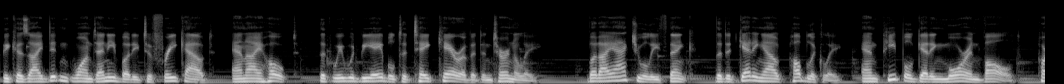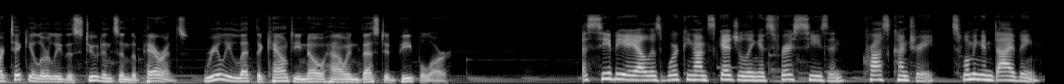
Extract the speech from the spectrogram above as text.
because I didn't want anybody to freak out, and I hoped that we would be able to take care of it internally. But I actually think that it getting out publicly and people getting more involved, particularly the students and the parents, really let the county know how invested people are. SCVAL is working on scheduling its first season, cross country, swimming and diving,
